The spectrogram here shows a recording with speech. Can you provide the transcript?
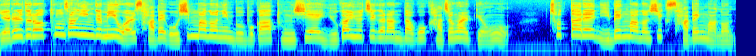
예를 들어 통상임금이 월 450만 원인 부부가 동시에 육아휴직을 한다고 가정할 경우 첫 달엔 200만 원씩 400만 원,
